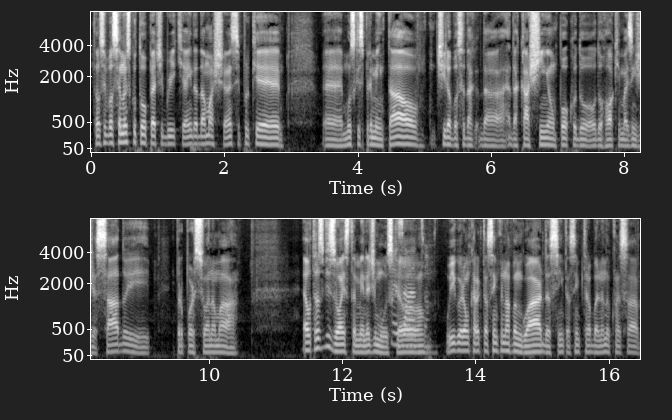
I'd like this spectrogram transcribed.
Então, se você não escutou o Pat Brick ainda, dá uma chance, porque é, música experimental tira você da, da, da, caixinha um pouco do, do rock mais engessado e, e proporciona uma. É outras visões também, né, de música. O, o Igor é um cara que tá sempre na vanguarda, assim, tá sempre trabalhando com essa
